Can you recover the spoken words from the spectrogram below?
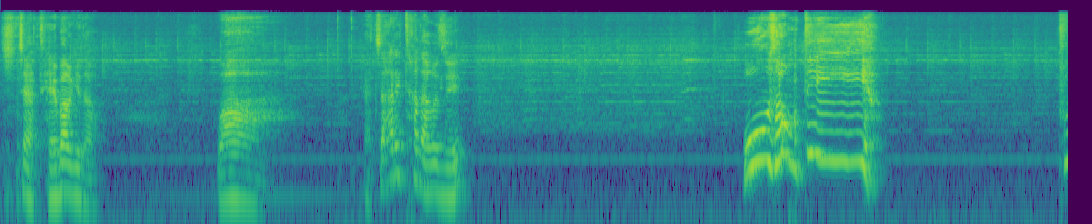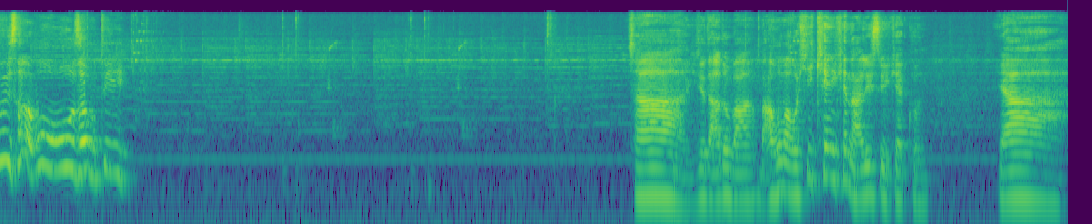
진짜 대박이다. 와, 야, 짜릿하다, 그지? 오성띠! 불사보 오성띠! 자, 이제 나도 마, 마구마구 히케니케 날릴 수 있겠군. 야,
